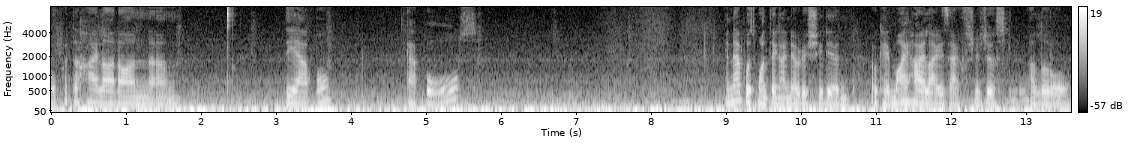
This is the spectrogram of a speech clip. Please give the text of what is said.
We'll put the highlight on um, the apple, apples. And that was one thing I noticed she did. Okay, my highlight is actually just a little,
